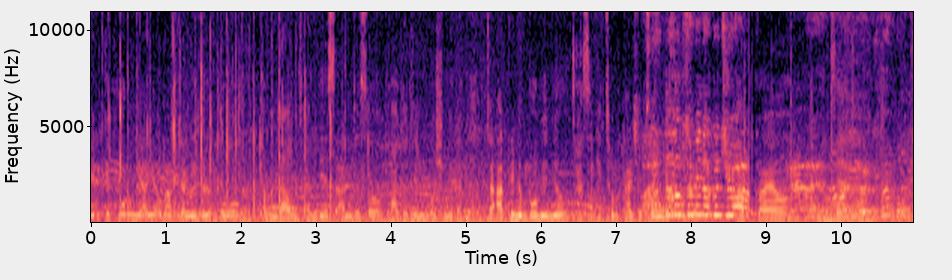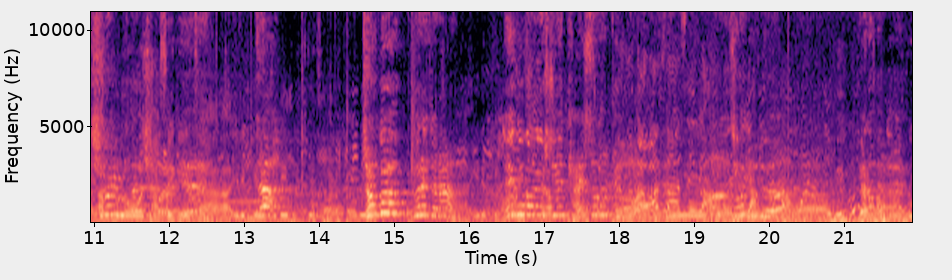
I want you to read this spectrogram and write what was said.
이렇게 야외 음악장이 넓고 아름다운 잔디에서 앉아서 봐도 되는 곳입니다. 자 앞에는 보면요 좌석이 1080석입니다. 앞가요. 자 앞으로 좌석이 자 이렇게 자, 밑에서 전국 이렇게 대구광역시 달서구표 아, 지금 여러분들 무대 네,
